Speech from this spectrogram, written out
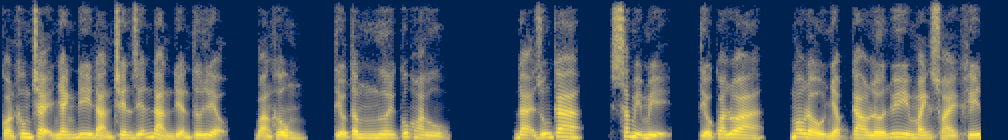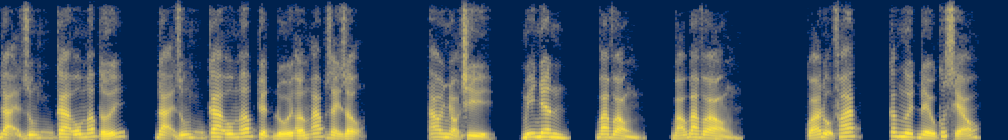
còn không chạy nhanh đi đàn trên diễn đàn điển tư liệu, bằng không, tiểu tâm ngươi cúc hoa u. Đại dũng ca, sắc mị mị, tiểu qua loa, mau đầu nhập cao lớn uy manh xoáy khí đại dũng ca ôm ấp tới, đại dũng ca ôm ấp tuyệt đối ấm áp dày rộng. Ao nhỏ trì, mỹ nhân, ba vòng, báo ba vòng. Quá độ phát, các ngươi đều cút xéo,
